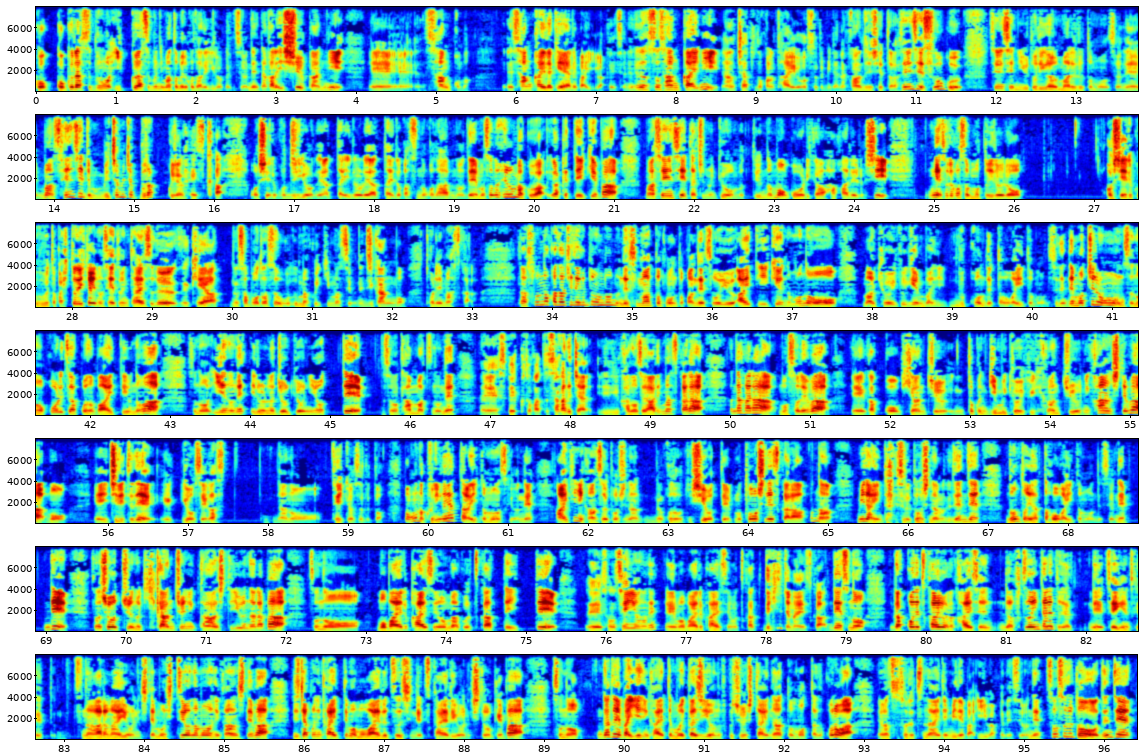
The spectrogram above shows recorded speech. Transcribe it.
5, 5クラス分を1クラス分にまとめることができるわけですよね。だから1週間に、えー、3コマ。3回だけやればいいわけですよね。で、その3回に、あの、チャットとかの対応をするみたいな感じにしてたら、先生すごく先生にゆとりが生まれると思うんですよね。まあ、先生でもめちゃめちゃブラックじゃないですか。教えること授業のやったり、いろいろやったりとかするのことあるので、まあ、その辺うまく分けていけば、まあ、先生たちの業務っていうのも合理化を図れるし、ね、それこそもっといろいろ、教える工夫とか、一人一人の生徒に対するケアのサポートがすごくうまくいきますよね。時間も取れますから。だからそんな形でどんどんどんね、スマートフォンとかね、そういう IT 系のものを、まあ教育現場にぶっ込んでいった方がいいと思うんですね。で、もちろん、その公立学校の場合っていうのは、その家のね、いろいろな状況によって、その端末のね、えー、スペックとかって差が出ちゃう可能性がありますから、だから、もうそれは、えー、学校期間中、特に義務教育期間中に関しては、もう、え一律で行政があの、提供すると。まあ、ほんな国がやったらいいと思うんですけどね。相手に関する投資な、ことしようって、もう投資ですから、ほんな未来に対する投資なので、全然、どんどんやった方がいいと思うんですよね。で、その小中の期間中に関して言うならば、その、モバイル回線をうまく使っていって、えー、その専用のね、えー、モバイル回線を使ってできるじゃないですか。で、その、学校で使うような回線、普通のインターネットにはね、制限つけて繋がらないようにして、もう必要なものに関しては、自宅に帰ってもモバイル通信で使えるようにしておけば、その、例えば家に帰ってもう一回授業の復習したいなと思ったところは、まずそれ繋いでみればいいわけですよね。そうすると、全然、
